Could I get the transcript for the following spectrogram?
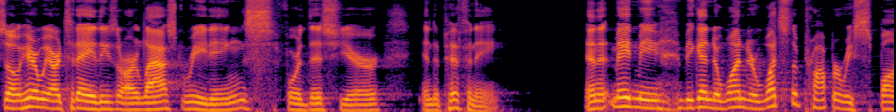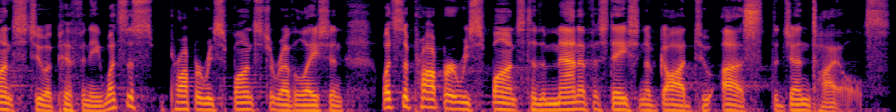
So here we are today. These are our last readings for this year in Epiphany. And it made me begin to wonder what's the proper response to Epiphany? What's the proper response to Revelation? What's the proper response to the manifestation of God to us, the Gentiles?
